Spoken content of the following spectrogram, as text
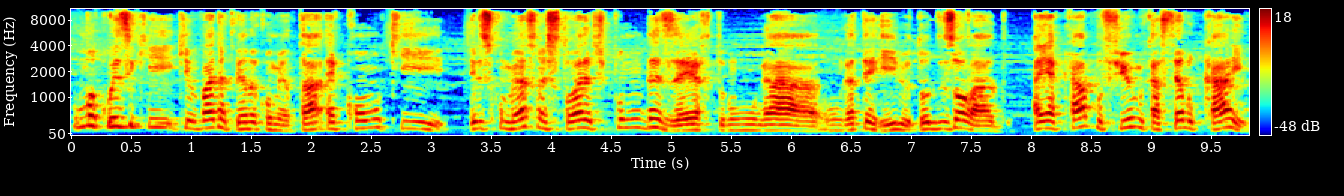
Uma coisa que, que vale a pena comentar é como que eles começam a história tipo num deserto, num lugar, um lugar terrível, todo isolado. Aí acaba o filme, o castelo cai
